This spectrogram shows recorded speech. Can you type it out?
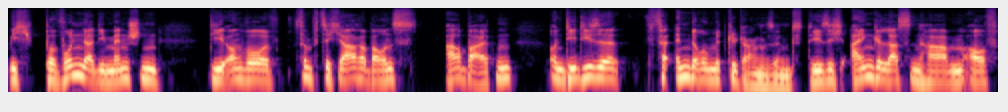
Ich bewundere die Menschen, die irgendwo 50 Jahre bei uns arbeiten und die diese Veränderung mitgegangen sind, die sich eingelassen haben auf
